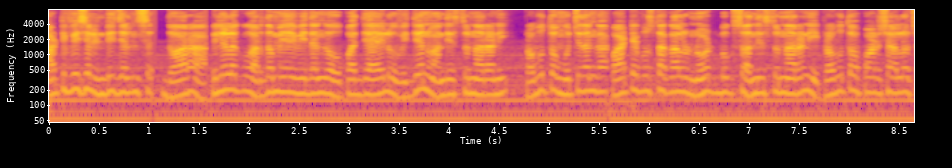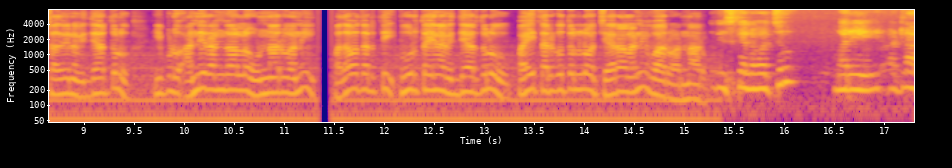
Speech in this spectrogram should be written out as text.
ఆర్టిఫిషియల్ ఇంటెలిజెన్స్ ద్వారా పిల్లలకు అర్థమయ్యే విధంగా ఉపాధ్యాయులు విద్యను అందిస్తున్నారని ప్రభుత్వం ఉచితంగా పాఠ్య పుస్తకాలు నోట్ బుక్స్ అందిస్తున్నారని ప్రభుత్వ పాఠశాలలో చదివిన విద్యార్థులు ఇప్పుడు అన్ని రంగాల్లో ఉన్నారు అని పదవ తరగతి పూర్తయిన విద్యార్థులు పై తరగతుల్లో చేరాలని వారు అన్నారు. తీసుకెళ్ళవచ్చు. మరి అట్లా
